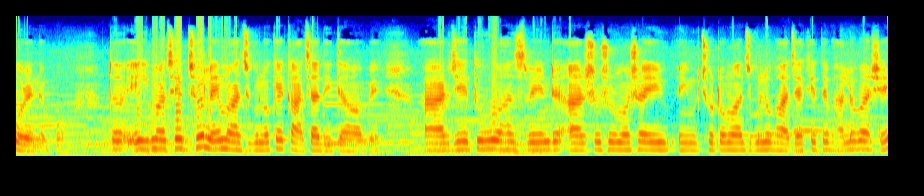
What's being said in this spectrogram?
করে নেব। তো এই মাছের ঝোলে মাছগুলোকে কাঁচা দিতে হবে। আর যেহেতু হাজবেন্ড আর শ্বশুরমশাই এই ছোটো মাছগুলো ভাজা খেতে ভালোবাসে,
